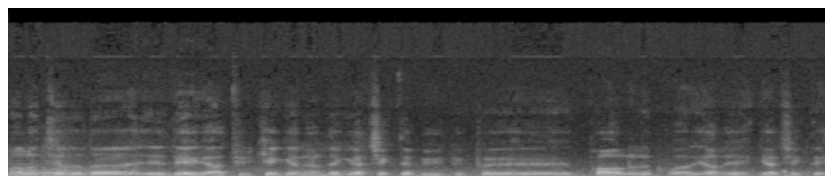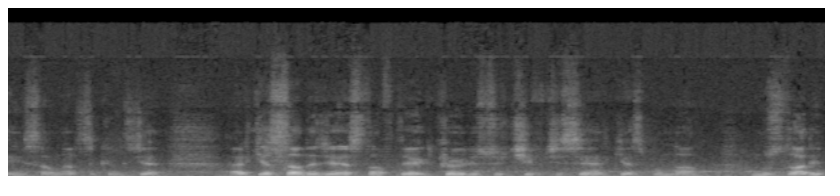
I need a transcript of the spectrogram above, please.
Malatya'da da e, değil yani Türkiye genelinde gerçekte büyük bir pa- pahalılık var. Yani gerçekte insanlar sıkıntıya herkes sadece esnaf değil köylüsü çiftçisi herkes bundan muzdarip.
